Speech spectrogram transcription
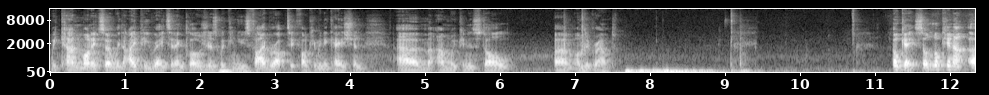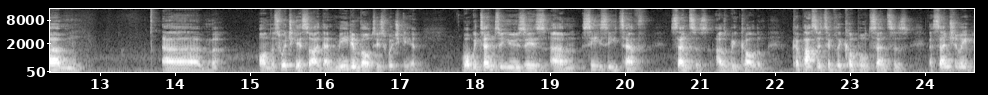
we can monitor with IP rated enclosures, we can use fiber optic for communication, um, and we can install um, underground. Okay, so looking at um, um, on the switchgear side, then medium voltage switchgear, what we tend to use is um, CCTEV sensors, as we call them, capacitively coupled sensors. Essentially,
